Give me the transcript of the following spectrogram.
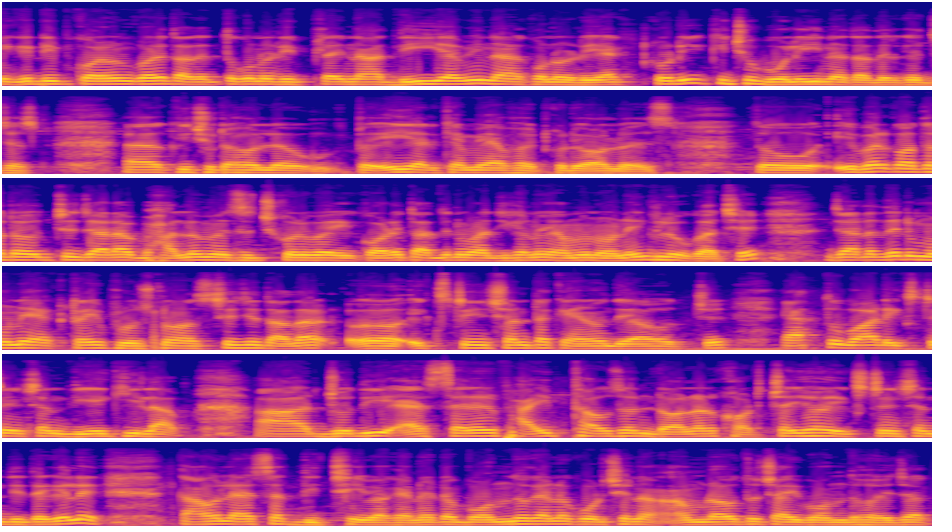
নেগেটিভ কমেন্ট করে তাদের তো কোনো রিপ্লাই না দিই আমি, না কোনো রিয়্যাক্ট করি, কিছু বলিই না তাদেরকে জাস্ট কিছুটা হলেও। তো এই আর কি আমি অ্যাভয়েড করি অলওয়েজ তো এবার কথাটা হচ্ছে যারা ভালো মেসেজ করে বা করে, তাদের মাঝখানে এমন অনেক লোক আছে যাদের মনে একটাই প্রশ্ন আসছে যে, দাদা এক্সটেনশানটা কেন দেওয়া হচ্ছে? এতবার এক্সটেনশান দিয়ে কী লাভ? আর যদি অ্যাস স্যারের ফাইভ থাউজেন্ড ডলার খরচাই হয় এক্সটেনশান দিতে গেলে, তাহলে অ্যাস স্যার দিচ্ছেই বা কেন? এটা বন্ধ কেন করছে না? আমরাও তো চাই বন্ধ হয়ে যাক।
